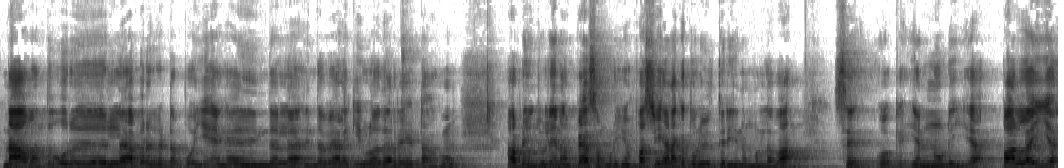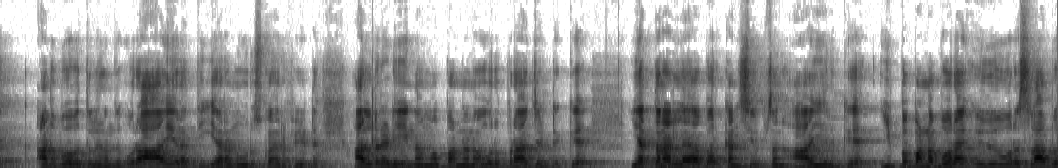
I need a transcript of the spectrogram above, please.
நான் வந்து ஒரு லேபர்கிட்ட போய் எங்க இந்த லே இந்த வேலைக்கு இவ்வளோதான் ரேட் ஆகும்? அப்படின்னு சொல்லி நான் பேச முடியும். ஃபஸ்ட்டு எனக்கு தொழில் தெரியணும் அல்லவா? சரி ஓகே என்னுடைய பழைய அனுபவத்திலிருந்து ஒரு ஆயிரத்தி இரநூறு ஸ்கொயர் ஃபீட் ஆல்ரெடி நம்ம பண்ணின ஒரு ப்ராஜெக்ட்டுக்கு எத்தனை லேபர் கன்சியூப்ஷன் ஆகிருக்கு இப்போ பண்ண போகிற இது ஒரு ஸ்லாபு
